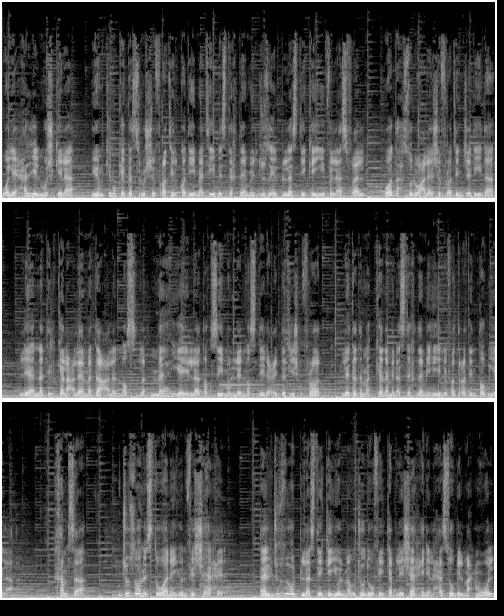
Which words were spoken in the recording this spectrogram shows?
ولحل المشكلة يمكنك كسر الشفرة القديمة باستخدام الجزء البلاستيكي في الأسفل وتحصل على شفرة جديدة لأن تلك العلامة على النصل ما هي إلا تقسيم للنصل لعدة شفرات لتتمكن من استخدامه لفترة طويلة. 5. جزء اسطواني في الشاحن الجزء البلاستيكي الموجود في كبل شاحن الحاسوب المحمول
